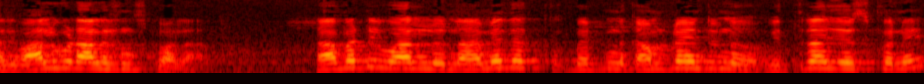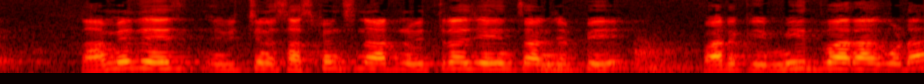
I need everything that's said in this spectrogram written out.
అది వాళ్ళు కూడా ఆలోచించుకోవాలి? కాబట్టి వాళ్ళు నా మీద పెట్టిన కంప్లైంట్ను విత్డ్రా చేసుకొని నా మీద ఇచ్చిన సస్పెన్షన్ ఆర్డర్ను విత్డ్రా చేయించాలని చెప్పి వారికి మీ ద్వారా కూడా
